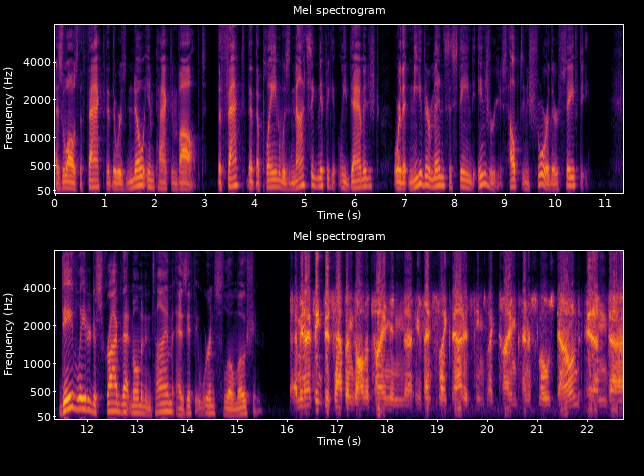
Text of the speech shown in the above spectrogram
as well as the fact that there was no impact involved. The fact that the plane was not significantly damaged or that neither men sustained injuries helped ensure their safety. Dave later described that moment in time as if it were in slow motion. I mean, I think this happens all the time in uh, events like that. It seems like time kind of slows down, and uh,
